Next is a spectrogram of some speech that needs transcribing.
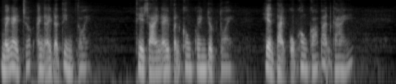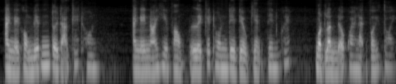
Mấy ngày trước anh ấy đã tìm tôi. Thì ra anh ấy vẫn không quen được tôi. Hiện tại cũng không có bạn gái. Anh ấy không biết tôi đã kết hôn. Anh ấy nói hy vọng lấy kết hôn để điều kiện tiên quyết, một lần nữa quay lại với tôi.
